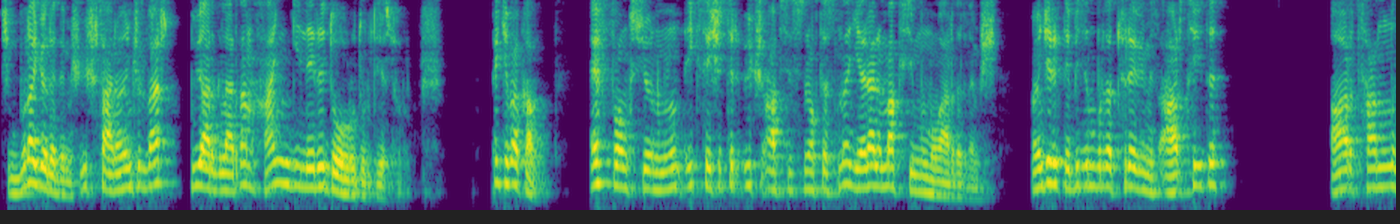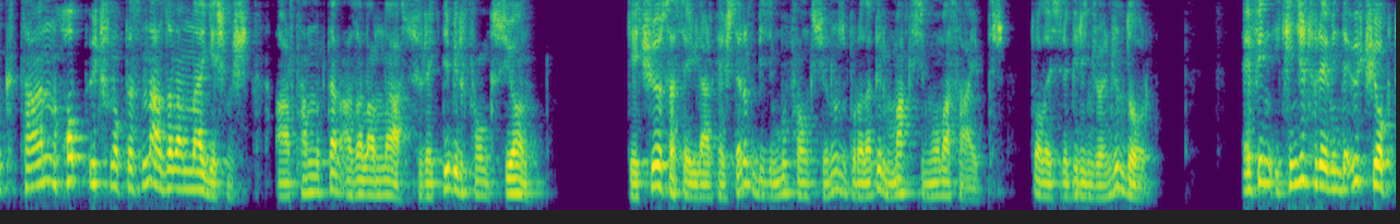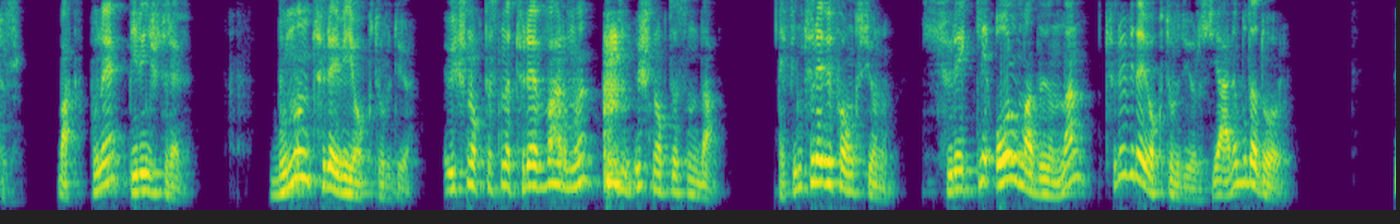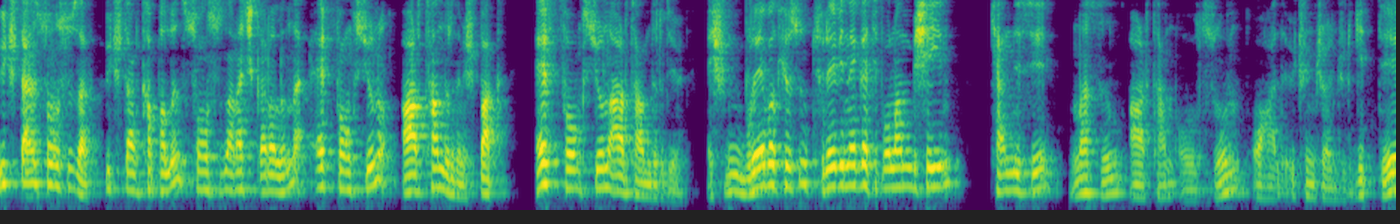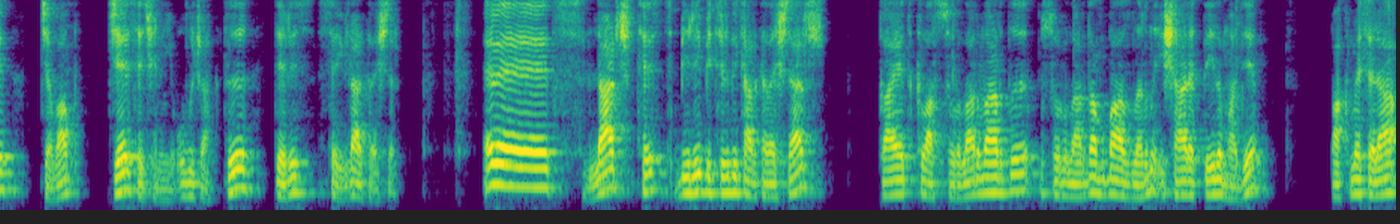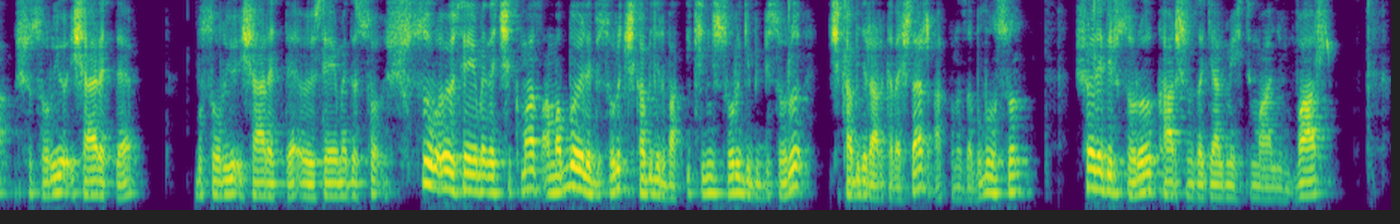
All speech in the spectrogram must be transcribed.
Şimdi buna göre demiş 3 tane öncül var. Bu yargılardan hangileri doğrudur diye sorulmuş. Peki bakalım. F fonksiyonunun x eşittir 3 apsisi noktasında yerel maksimumu vardır demiş. Öncelikle bizim burada türevimiz artıydı. Artanlıktan hop 3 noktasında azalanlığa geçmiş. Artanlıktan azalanlığa sürekli bir fonksiyon geçiyorsa sevgili arkadaşlarım bizim bu fonksiyonumuz burada bir maksimuma sahiptir. Dolayısıyla birinci öncül doğru. F'in ikinci türevinde 3 yoktur. Bak bu ne? Birinci türev. Bunun türevi yoktur diyor. 3 noktasında türev var mı? 3 noktasında f'in türevi fonksiyonu sürekli olmadığından türevi de yoktur diyoruz. Yani bu da doğru. 3'ten sonsuza, 3'ten kapalı, sonsuzdan açık aralığında f fonksiyonu artandır demiş. Bak f fonksiyonu artandır diyor. E şimdi buraya bakıyorsun türevi negatif olan bir şeyin kendisi nasıl artan olsun? O halde 3. öncül gitti. Cevap C seçeneği olacaktı deriz sevgili arkadaşlar. Evet large test 1'i bitirdik arkadaşlar. Gayet klas sorular vardı. Bu sorulardan bazılarını işaretleyelim hadi. Bak mesela şu soruyu işaretle. Bu soruyu işaretle. ÖSYM'de so şu soru ÖSYM'de çıkmaz ama böyle bir soru çıkabilir. Bak ikinci soru gibi bir soru çıkabilir arkadaşlar. Aklınızda bulunsun. Şöyle bir soru karşınıza gelme ihtimali var.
